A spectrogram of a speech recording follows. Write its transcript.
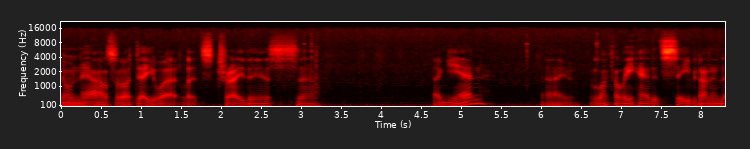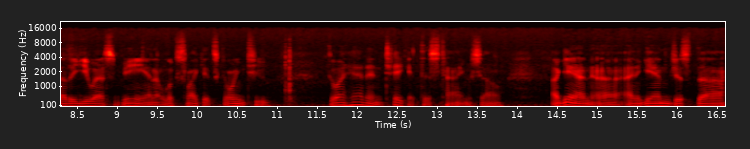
Go now. So I'll tell you what, let's try this uh, again. I luckily had it saved on another USB, and it looks like it's going to go ahead and take it this time. So, again, uh, and again, just the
